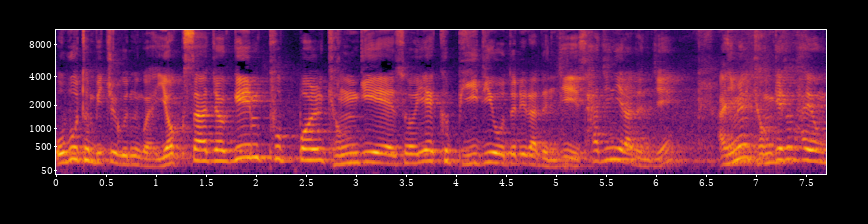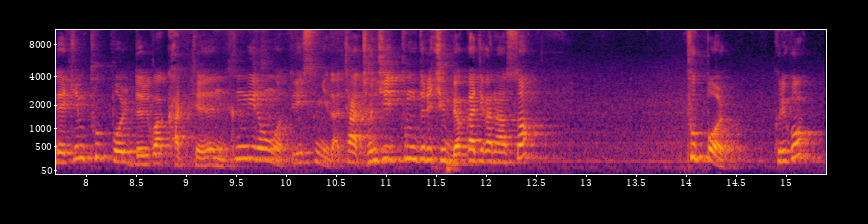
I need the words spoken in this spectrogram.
오버턴 밑줄 긋는 거야. 역사적인 풋볼 경기에서의 그 비디오들이라든지 사진이라든지 아니면 경기에서 사용되는 풋볼들과 같은 흥미로운 것들이 있습니다. 자, 전시품들이 지금 몇 가지가 나왔어? 풋볼, 그리고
